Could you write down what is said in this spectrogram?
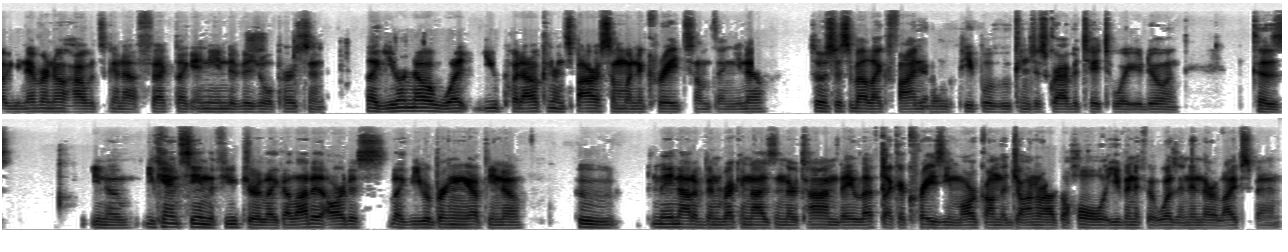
out you never know how it's going to affect like any individual person like you don't know what you put out can inspire someone to create something you know so it's just about like finding yeah. people who can just gravitate to what you're doing because you know you can't see in the future like a lot of artists like you were bringing up you know who may not have been recognized in their time they left like a crazy mark on the genre as a whole even if it wasn't in their lifespan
